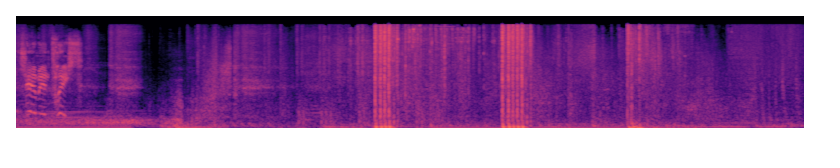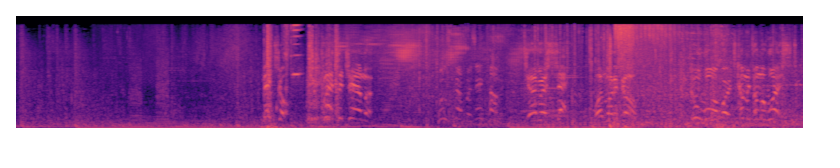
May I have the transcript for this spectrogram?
That jammer in place! Mitchell! Plant the jammer! Boost numbers incoming! Jammer set! One more to go! Two warbirds coming from the west!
